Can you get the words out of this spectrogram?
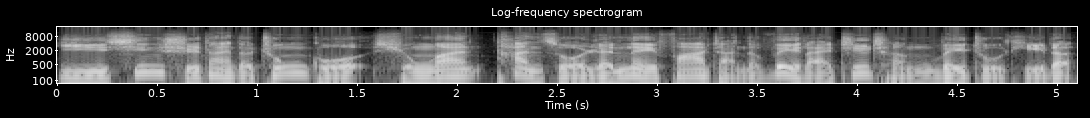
以“新时代的中国，雄安探索人类发展的未来之城”为主题的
